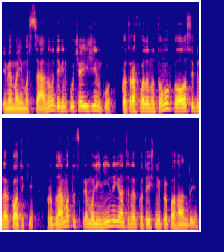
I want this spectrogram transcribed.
і ми маємо сцену, де він повчає жінку, котра хвилину тому вклала собі наркотики. Проблема тут з прямолінійною антинаркотичною пропагандою.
